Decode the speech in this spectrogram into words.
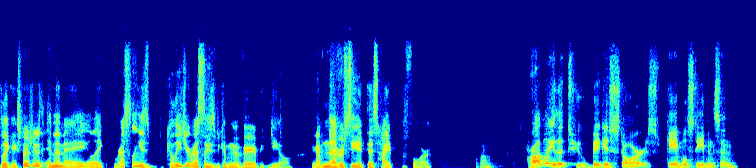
like especially with MMA, like wrestling is collegiate wrestling is becoming a very big deal. Like I've never seen it this hype before. Well, probably the two biggest stars, Gable Stevenson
